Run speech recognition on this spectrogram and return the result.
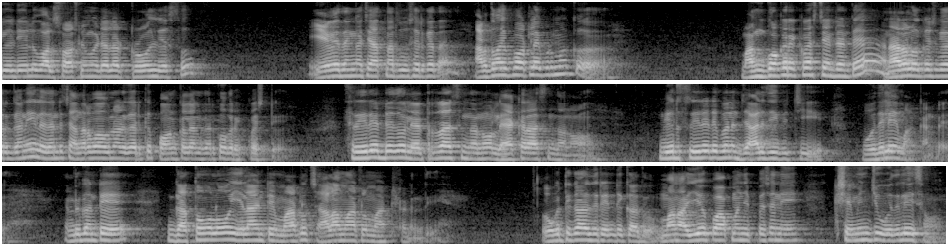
వీడియోలు వాళ్ళు సోషల్ మీడియాలో ట్రోల్ చేస్తూ ఏ విధంగా చేస్తున్నారు చూశారు కదా? అర్థమైపోవట్లే ఇప్పుడు మాకు. మాకు ఇంకొక రిక్వెస్ట్ ఏంటంటే నారా లోకేష్ గారికి కానీ లేదంటే చంద్రబాబు నాయుడు గారికి పవన్ కళ్యాణ్ గారికి ఒక రిక్వెస్ట్. శ్రీరెడ్డి ఏదో లెటర్ రాసిందనో లేఖ రాసిందనో మీరు శ్రీరెడ్డి పైన జాలి చూపించి వదిలేయమాకండి. ఎందుకంటే గతంలో ఇలాంటి మాటలు చాలా మాటలు మాట్లాడింది. ఒకటి కాదు రెండు కాదు. మన అయ్యో పాపం అని చెప్పేసి అని క్షమించి వదిలేసాం.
